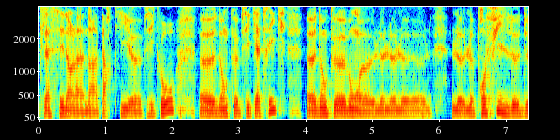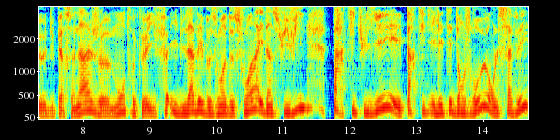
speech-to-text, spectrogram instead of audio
classé dans la, dans la partie psy euh, donc euh, psychiatrique. Euh, donc bon, le, le, le, profil du personnage montre qu'il il avait besoin de soins et d'un suivi particulier et il était dangereux, on le savait,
